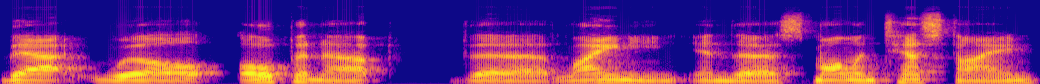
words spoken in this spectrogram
that will open up the lining in the small intestine.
